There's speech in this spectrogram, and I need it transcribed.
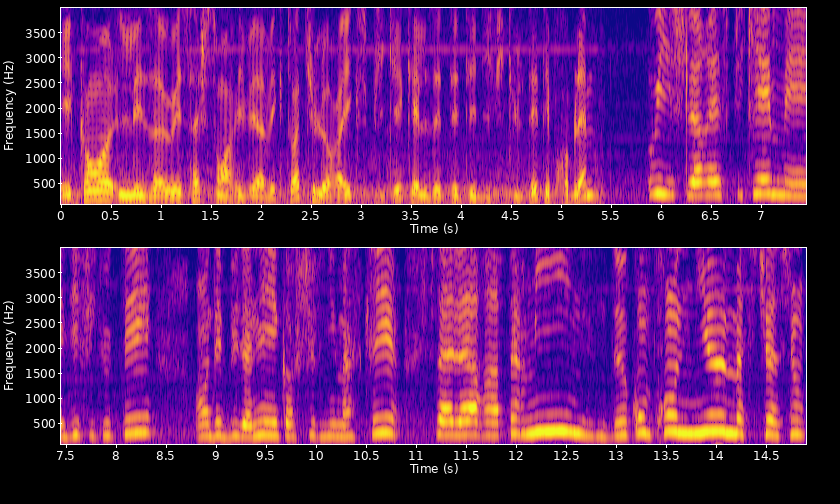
Et quand les AESH sont arrivés avec toi, tu leur as expliqué quelles étaient tes difficultés, tes problèmes? Oui, je leur ai expliqué mes difficultés en début d'année quand je suis venue m'inscrire. Ça leur a permis de comprendre mieux ma situation.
